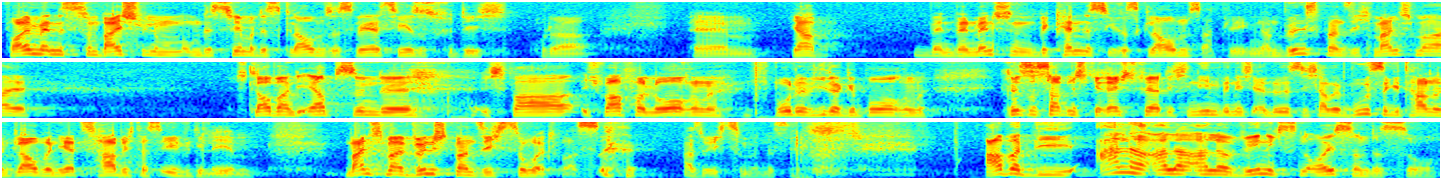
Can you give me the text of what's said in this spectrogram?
Vor allem, wenn es zum Beispiel um, um das Thema des Glaubens ist, wer ist Jesus für dich? Oder ähm, ja, wenn, wenn Menschen ein Bekenntnis ihres Glaubens ablegen, dann wünscht man sich manchmal, ich glaube an die Erbsünde, ich war, ich war verloren, ich wurde wiedergeboren, Christus hat mich gerechtfertigt, in ihm bin ich erlöst, ich habe Buße getan und glaube, und jetzt habe ich das ewige Leben. Manchmal wünscht man sich so etwas, also ich zumindest. Aber die aller, aller, aller wenigsten äußern das so.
